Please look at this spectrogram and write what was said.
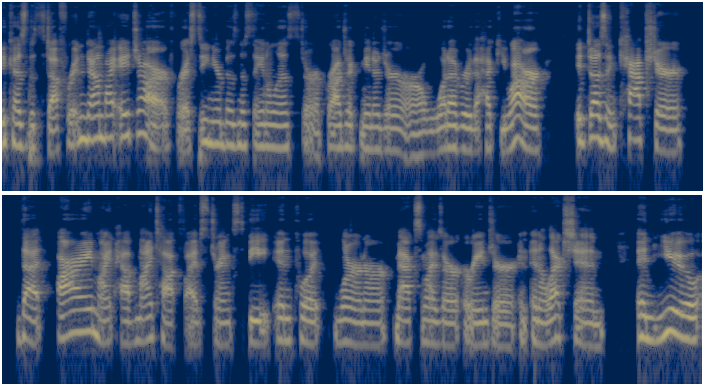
because the stuff written down by HR for a senior business analyst or a project manager or whatever the heck you are, it doesn't capture that I might have my top five strengths be input, learner, maximizer, arranger, and intellection. And you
